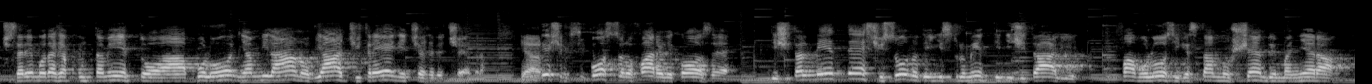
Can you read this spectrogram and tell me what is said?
ci saremmo dati appuntamento a Bologna, a Milano, viaggi, treni, eccetera, eccetera. Chiaro. Invece si possono fare le cose digitalmente, ci sono degli strumenti digitali favolosi che stanno uscendo in maniera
